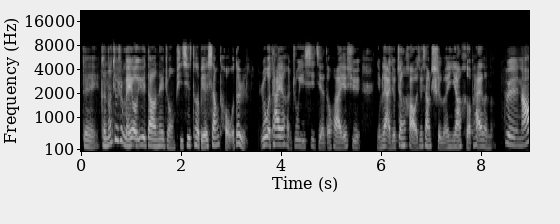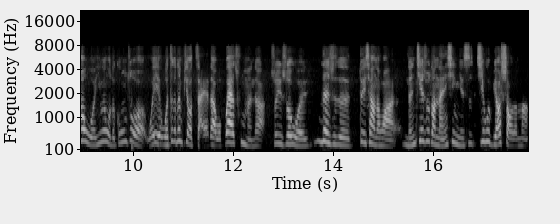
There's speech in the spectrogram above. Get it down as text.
对，可能就是没有遇到那种脾气特别相投的人。如果他也很注意细节的话，也许你们俩就正好就像齿轮一样合拍了呢。对，然后我因为我的工作，我也我这个人比较宅的，我不爱出门的，所以说我认识的对象的话，能接触到男性也是机会比较少的嘛。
